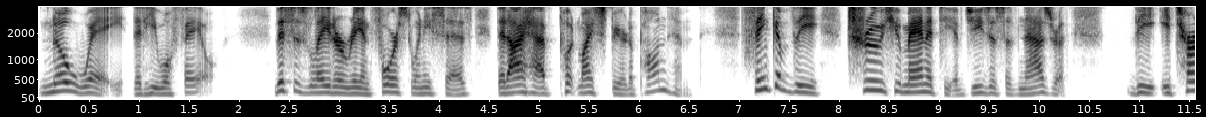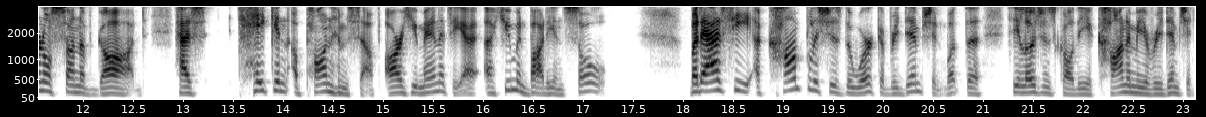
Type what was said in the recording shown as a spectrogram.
no way that he will fail. This is later reinforced when he says that I have put my spirit upon him. Think of the true humanity of Jesus of Nazareth. The eternal Son of God has taken upon himself our humanity, a, a human body and soul. But as he accomplishes the work of redemption, what the theologians call the economy of redemption,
